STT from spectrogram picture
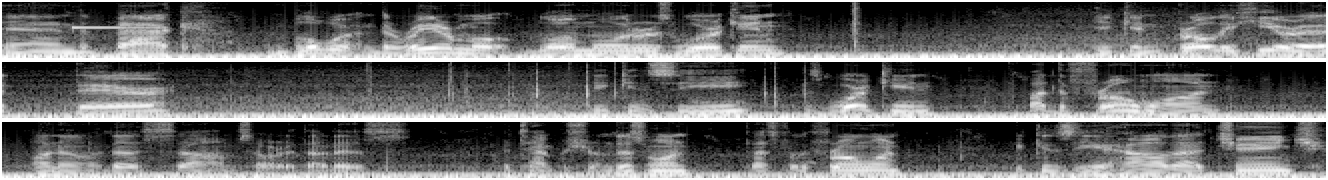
And the back blower the rear mo blower motor is working. You can probably hear it there. You can see it's working but the front one oh no that's uh, I'm sorry that is the temperature on this one. That's for the front one you can see how that changed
